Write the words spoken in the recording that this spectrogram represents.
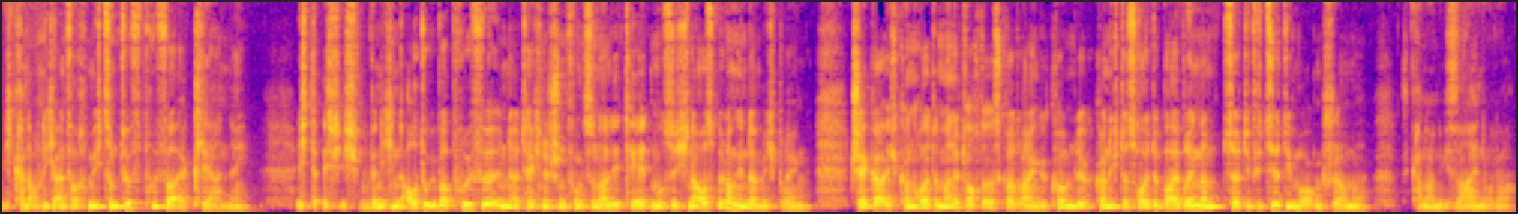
ich kann auch nicht einfach mich zum TÜV-Prüfer erklären, ne? Ich, ich, wenn ich ein Auto überprüfe in der technischen Funktionalität, muss ich eine Ausbildung hinter mich bringen. Checker, ich kann heute, meine Tochter ist gerade reingekommen, der kann ich das heute beibringen, dann zertifiziert die Morgenschirme. Das kann doch nicht sein, oder?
